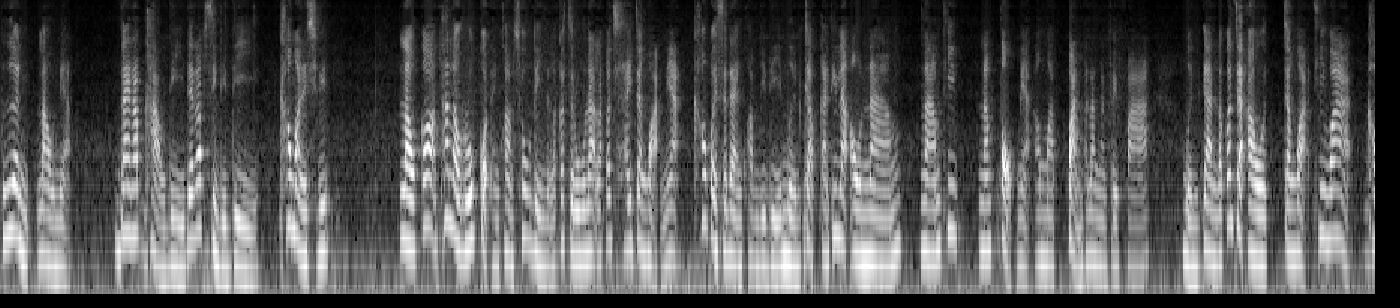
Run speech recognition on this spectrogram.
เพื่อนเราเนี่ยได้รับข่าวดีได้รับสิ่งดีๆ เข้ามาในชีวิต เราก็ถ้าเรารู้กฎแห่งความโชคดีเนี่ยเราก็จะรู้ละแล้วก็ใช้จังหวะเนี่ยเข้าไปแสดงความดีๆ เหมือนกับการที่เราเอาน้ำน้ำที่น้ำตกเนี่ยเอามาปั่นพลังงานไฟฟ้า เหมือนกัน แล้วก็จะเอาจังหวะที่ว่าเขา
